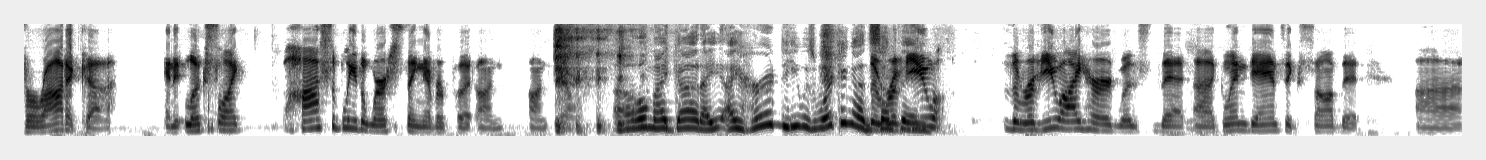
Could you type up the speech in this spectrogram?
Verotica, and it looks like possibly the worst thing ever put on on film. oh my god, I, I heard he was working on the something. review the review I heard was that uh, Glenn Danzig saw that uh,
